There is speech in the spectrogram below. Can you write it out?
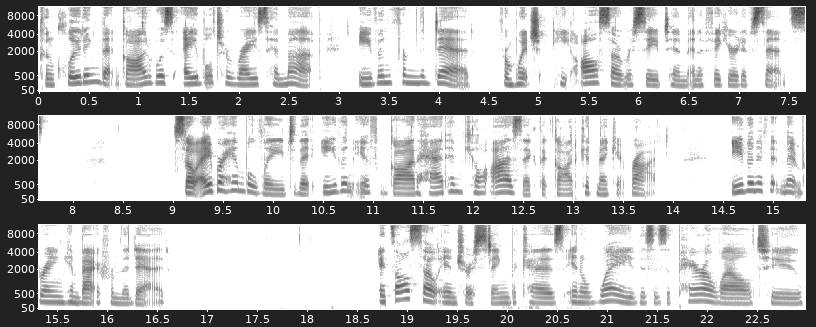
concluding that God was able to raise him up even from the dead, from which he also received him in a figurative sense. So Abraham believed that even if God had him kill Isaac, that God could make it right, even if it meant bringing him back from the dead. It's also interesting because, in a way, this is a parallel to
